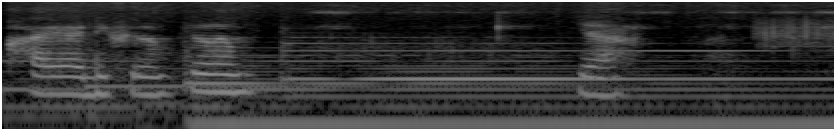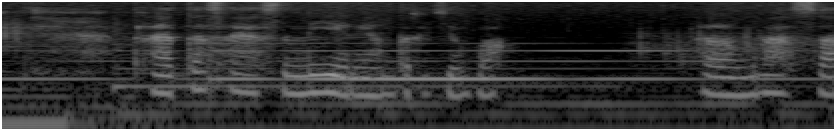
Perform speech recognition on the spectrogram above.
kayak di film-film. Ya ternyata saya sendiri yang terjebak dalam rasa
